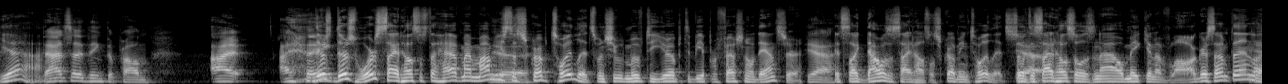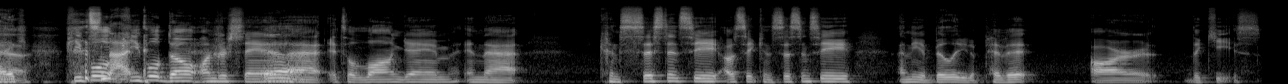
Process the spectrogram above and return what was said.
Yeah. That's I think the problem. I I think There's there's worse side hustles to have. My mom used to scrub toilets when she would move to Europe to be a professional dancer. Yeah. It's like that was a side hustle, scrubbing toilets. So if the side hustle is now making a vlog or something, like Yeah. people not- people don't understand Yeah. that it's a long game and that consistency i would say consistency and the ability to pivot are the keys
